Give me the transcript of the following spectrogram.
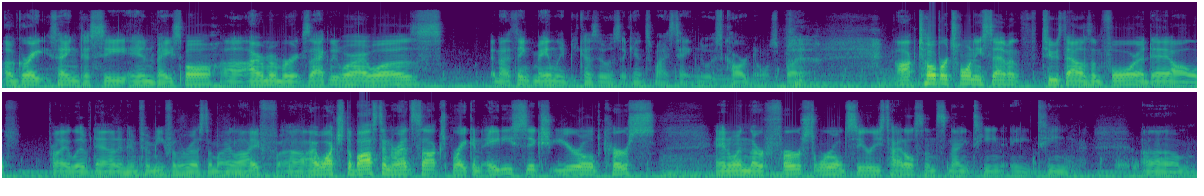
a great thing to see in baseball. Uh, I remember exactly where I was, and I think mainly because it was against my St. Louis Cardinals. But October 27th, 2004, a day I'll probably live down in infamy for the rest of my life. Uh, I watched the Boston Red Sox break an 86 year old curse and win their first World Series title since 1918. Um,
